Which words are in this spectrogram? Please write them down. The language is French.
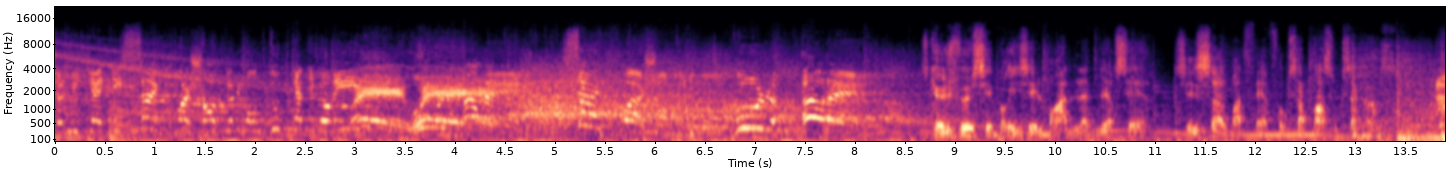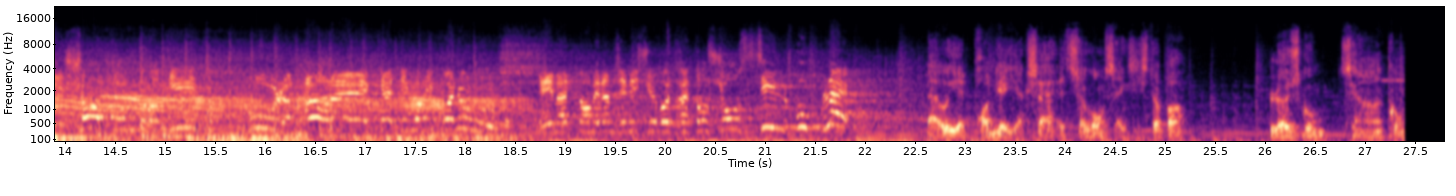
celui qui a été cinq fois champion du monde toute catégorie. Ouais, ouais. Cinq fois champion du monde. Paul Hurley. Ce que je veux, c'est briser le bras de l'adversaire. C'est ça le bras de fer. Faut que ça passe ou que ça casse. Le champion du monde en titre, Hurley, catégorie poids lourd. Et maintenant, mesdames et messieurs, votre attention, s'il vous plaît. Bah oui, être premier, il y a que ça. Être second, ça n'existe pas. Le second, c'est un con.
